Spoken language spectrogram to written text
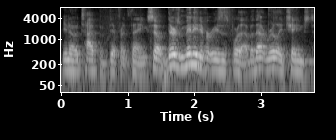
You know, type of different thing. So there's many different reasons for that, but that really changed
